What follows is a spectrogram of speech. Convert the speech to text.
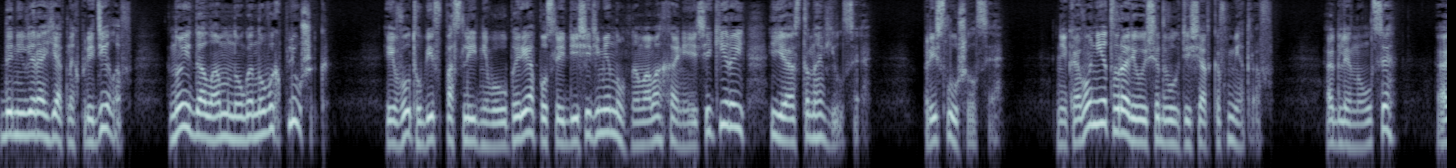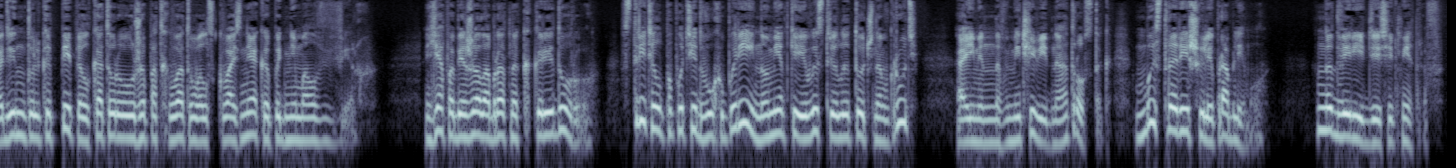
до невероятных пределов, но и дала много новых плюшек. И вот, убив последнего упыря после десятиминутного махания секирой, я остановился. Прислушался. Никого нет в радиусе двух десятков метров. Оглянулся — один только пепел, который уже подхватывал сквозняк и поднимал вверх. Я побежал обратно к коридору, встретил по пути двух упырей, но меткие выстрелы точно в грудь, а именно в мечевидный отросток, быстро решили проблему. До двери десять метров.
